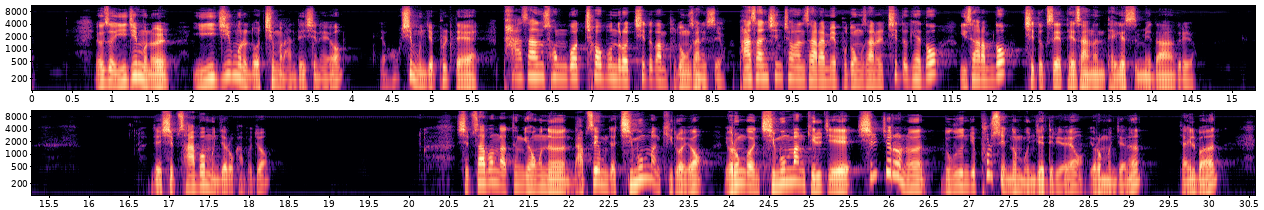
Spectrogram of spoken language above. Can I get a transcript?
여기서 이 지문을 이 지문을 놓치면 안 되시네요. 혹시 문제 풀 때 파산 선고 처분으로 취득한 부동산이 있어요. 파산 신청한 사람의 부동산을 취득해도 이 사람도 취득세 대상은 되겠습니다. 그래요. 이제 14번 문제로 가보죠. 14번 같은 경우는 납세 문제 지문만 길어요 이런 건 지문만 길지 실제로는 누구든지 풀 수 있는 문제들이에요. 이런 문제는. 자 1번.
